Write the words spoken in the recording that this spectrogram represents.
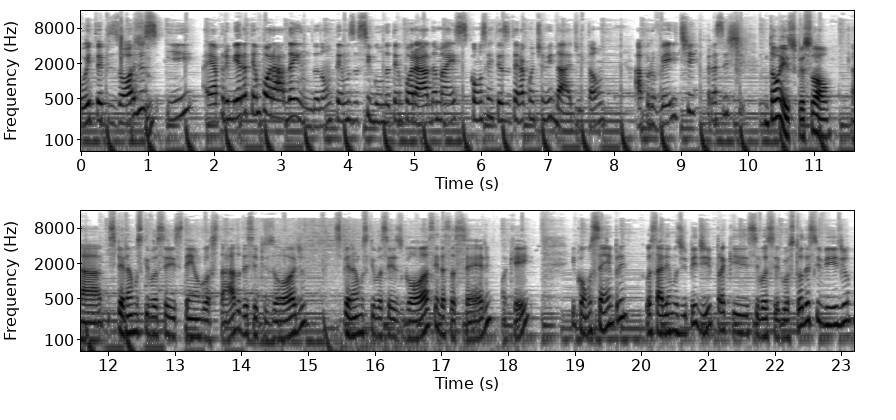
Oito episódios e é a primeira temporada ainda. Não temos a segunda temporada, mas com certeza terá continuidade. Então, aproveite para assistir. Então é isso, pessoal. Ah, esperamos que vocês tenham gostado desse episódio. Esperamos que vocês gostem dessa série, ok? E como sempre, gostaríamos de pedir para que, se você gostou desse vídeo,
